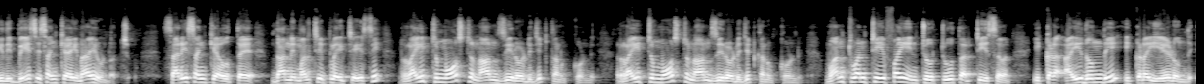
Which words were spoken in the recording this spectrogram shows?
ఇది బేసి సంఖ్య అయినా అయి ఉండొచ్చు. సరి సంఖ్య అవుతే దాన్ని మల్టిప్లై చేసి right most non zero digit కనుక్కోండి. Right most non zero digit కనుక్కోండి. One twenty five into two thirty seven ఇక్కడ ఐదు ఉంది ఇక్కడ ఏడు ఉంది.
